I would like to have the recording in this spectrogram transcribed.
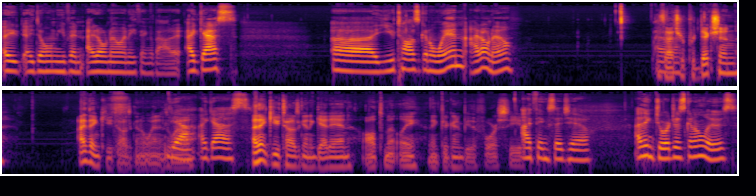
I, I don't even I don't know anything about it. I guess uh Utah's gonna win. I don't know. Is that your prediction? I think Utah's going to win as well. Yeah, I guess. I think Utah's going to get in ultimately. I think they're going to be the four seed. I think so too. I think Georgia's going to lose.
